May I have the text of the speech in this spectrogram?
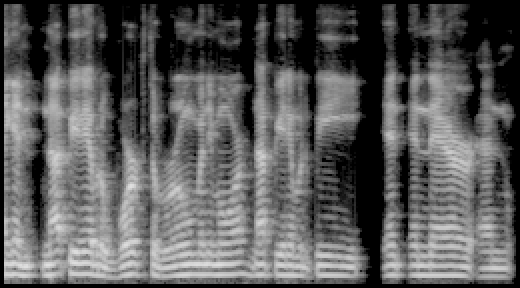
again, not being able to work the room anymore, not being able to be in, in there and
